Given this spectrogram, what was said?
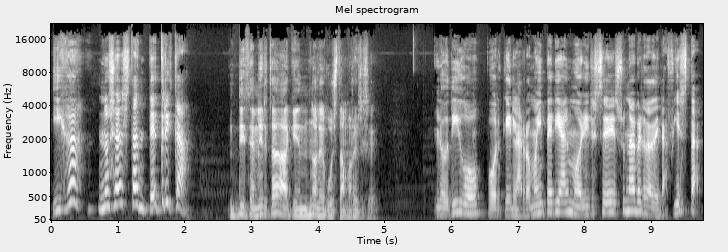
Hija, no seas tan tétrica dice Mirta a quien no le gusta morirse. Lo digo porque en la Roma imperial morirse es una verdadera fiesta.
